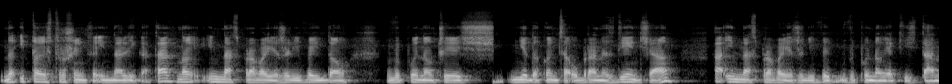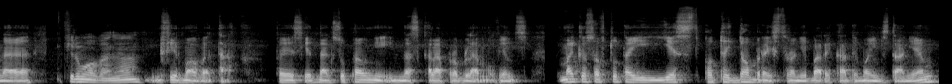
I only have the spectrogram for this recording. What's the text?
No i to jest troszeczkę inna liga, tak? No inna sprawa, jeżeli wyjdą, wypłyną czyjeś nie do końca ubrane zdjęcia, a inna sprawa, jeżeli wy, wypłyną jakieś dane Firmowe, nie? firmowe, tak. To jest jednak zupełnie inna skala problemu, więc Microsoft tutaj jest po tej dobrej stronie barykady, moim zdaniem.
